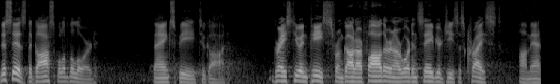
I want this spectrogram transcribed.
This is the gospel of the Lord. Thanks be to God. Grace to you and peace from God our Father and our Lord and Savior Jesus Christ. Amen.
